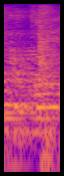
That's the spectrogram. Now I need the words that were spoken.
your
